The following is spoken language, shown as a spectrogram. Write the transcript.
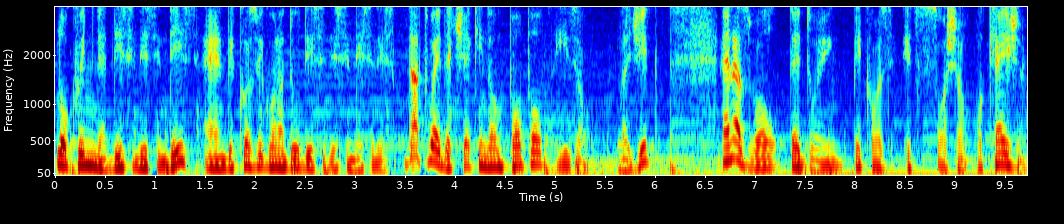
look, we need this and this and this, and because we're gonna do this and this and this and this. That way the checking on Popov is legit and as well they're doing because it's social occasion.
